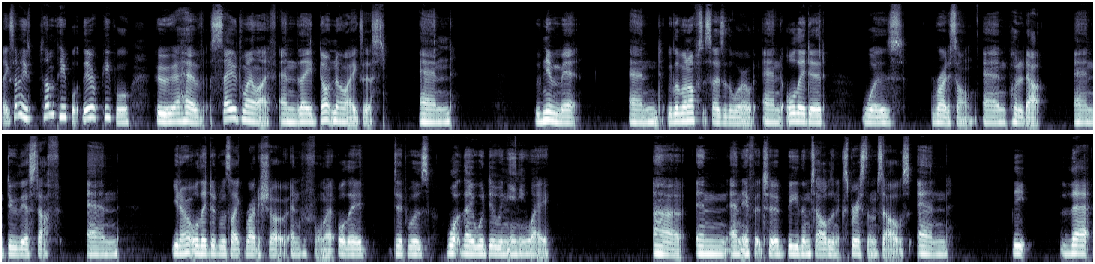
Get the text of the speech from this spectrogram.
like some of these some people there are people who have saved my life and they don't know I exist. And we've never met. And we live on opposite sides of the world. And all they did was write a song and put it out and do their stuff. And you know all they did was like write a show and perform it. All they did was what they were doing anyway uh, in an effort to be themselves and express themselves. And the that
